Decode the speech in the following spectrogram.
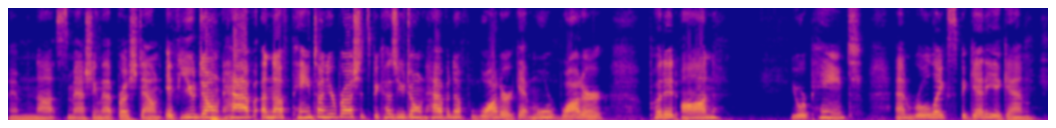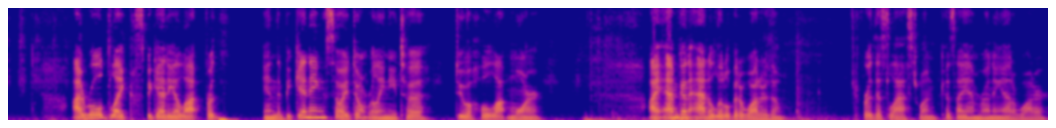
I am not smashing that brush down. If you don't have enough paint on your brush, it's because you don't have enough water. Get more water, put it on your paint, and roll like spaghetti again. I rolled like spaghetti a lot for in the beginning, so I don't really need to do a whole lot more. I am going to add a little bit of water though for this last one because I am running out of water.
